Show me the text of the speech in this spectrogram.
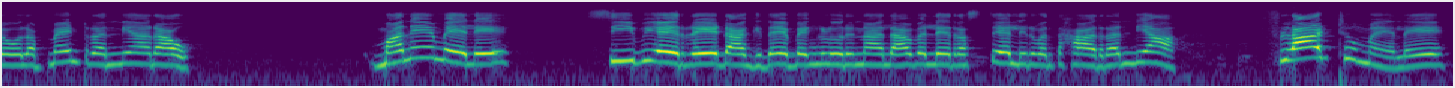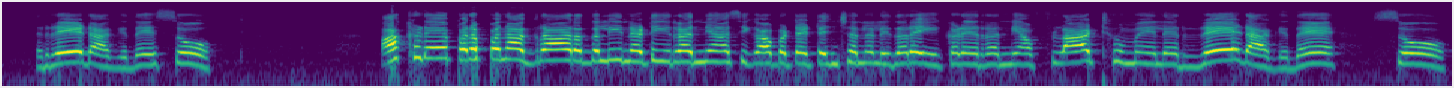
ಡೆವಲಪ್ಮೆಂಟ್ ರನ್ಯಾ ರಾವ್ ಮನೆ ಮೇಲೆ ಸಿಬಿಐ ರೇಡ್ ಆಗಿದೆ. ಬೆಂಗಳೂರಿನ ಲಾವೆಲ್ಲೆ ರಸ್ತೆಯಲ್ಲಿರುವಂತಹ ರನ್ಯಾ ಫ್ಲಾಟ್ ಮೇಲೆ ರೇಡ್ ಆಗಿದೆ. ಸೊ, ಆ ಕಡೆ ಪರಪ್ಪನ ಅಗ್ರಹಾರದಲ್ಲಿ ನಟಿ ರನ್ಯಾ ಸಿಗಾಬಟ್ಟೆ ಟೆನ್ಷನ್ ಅಲ್ಲಿ ಇದ್ದಾರೆ ಈ ಕಡೆ ರನ್ಯಾ ಫ್ಲಾಟ್ ಮೇಲೆ ರೇಡ್ ಆಗಿದೆ. ಸೊ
